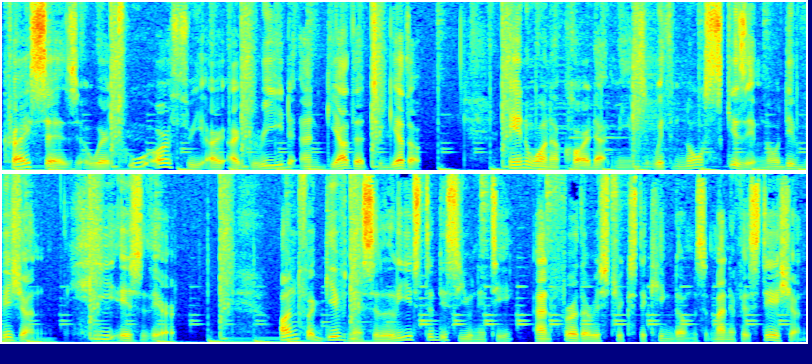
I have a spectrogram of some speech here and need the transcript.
Christ says, Where two or three are agreed and gathered together in one accord, that means with no schism, no division, He is there. Unforgiveness leads to disunity and further restricts the kingdom's manifestation.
